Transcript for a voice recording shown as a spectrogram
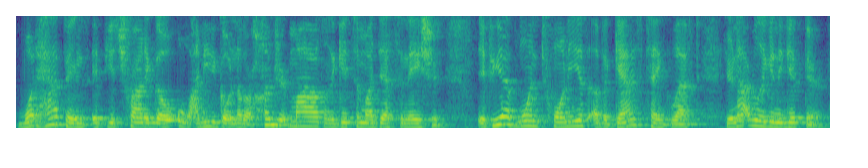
What happens if you try to go, oh, I need to go another 100 miles and to get to my destination? If you have 120th of a gas tank left, you're not really going to get there.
